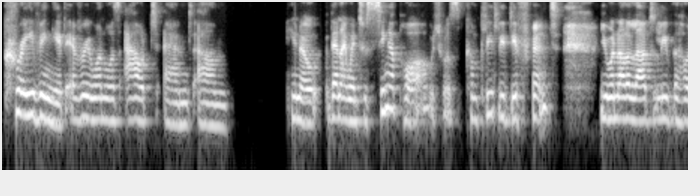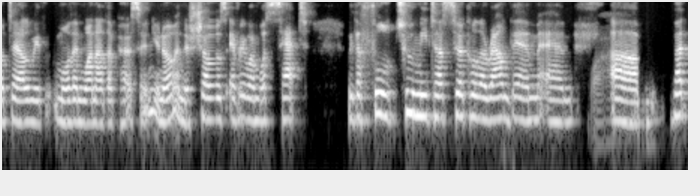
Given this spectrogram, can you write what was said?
craving it. Everyone was out and. Um, you know, then I went to Singapore, which was completely different. You were not allowed to leave the hotel with more than one other person, you know, and the shows, everyone was set with a full two meter circle around them. And, wow. um, but,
